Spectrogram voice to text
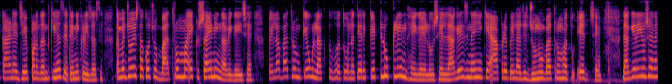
કારણે જે પણ ગંદકી હશે તે નીકળી જશે. તમે જોઈ શકો છો બાથરૂમમાં એક શાઇનિંગ આવી ગઈ છે. પહેલાં બાથરૂમ કેવું લાગતું હતું અને અત્યારે કેટલું ક્લીન થઈ ગયેલું છે. લાગે જ નહીં કે આપણે પહેલાં જે જૂનું બાથરૂમ હતું એ જ છે. લાગી રહ્યું છે ને?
